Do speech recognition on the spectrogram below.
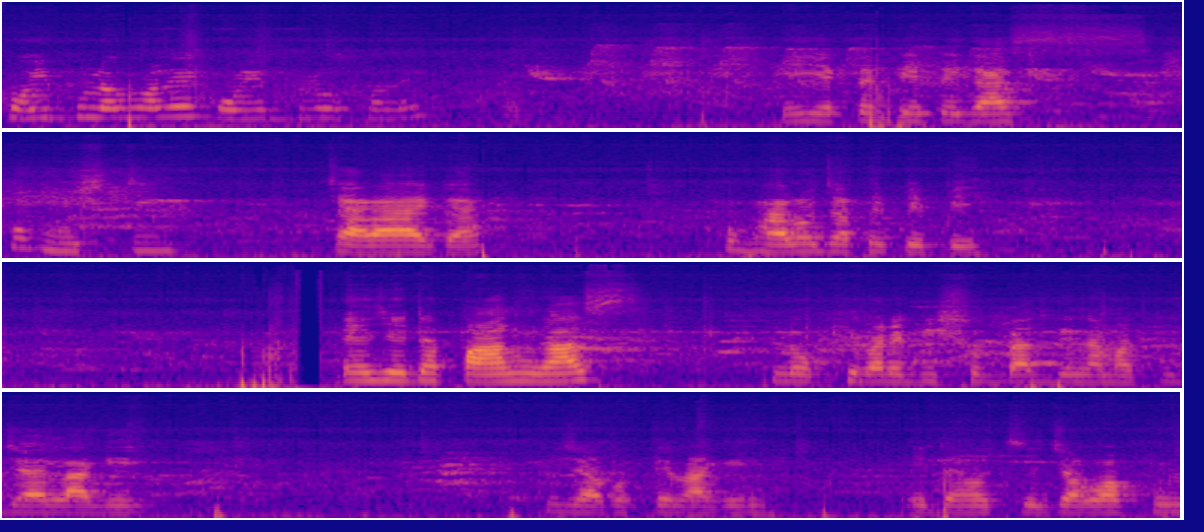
খই ফুলও বলে কড়ি ফুলও বলে। এই একটা পেঁপে গাছ, খুব মিষ্টি, চারা এটা। খুব ভালো জাতের পেঁপে। এই যে এটা পান গাছ, লক্ষ্মীবারে বৃহস্পতিবার দিন আমার পূজায় লাগে। পূজা করতে লাগে। এটা হচ্ছে জবা ফুল।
